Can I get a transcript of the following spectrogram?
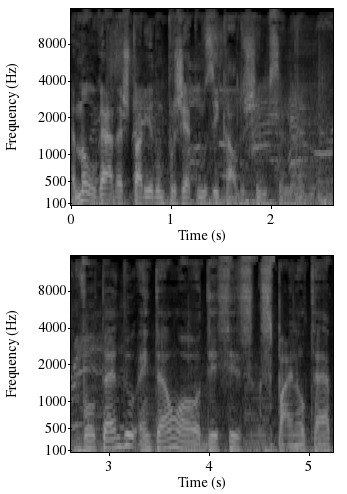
a malograda história de um projeto musical dos Simpsons, não é? Voltando então ao This is Spinal Tap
